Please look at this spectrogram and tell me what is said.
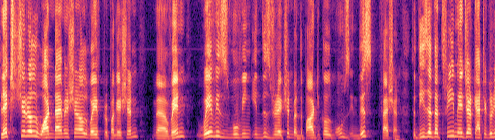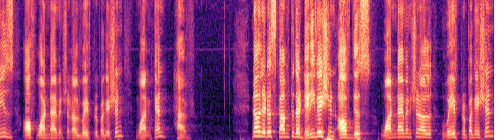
flexural one dimensional wave propagation uh, when wave is moving in this direction, but the particle moves in this fashion. So, these are the three major categories of one dimensional wave propagation one can have. Now, let us come to the derivation of this one dimensional wave propagation.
